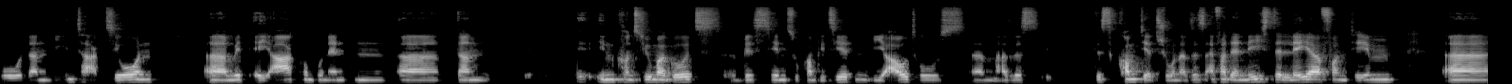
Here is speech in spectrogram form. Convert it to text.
wo dann die Interaktion mit AR-Komponenten äh, dann in Consumer Goods bis hin zu komplizierten wie Autos. Ähm, also das, das kommt jetzt schon. Also das ist einfach der nächste Layer von Themen, äh,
